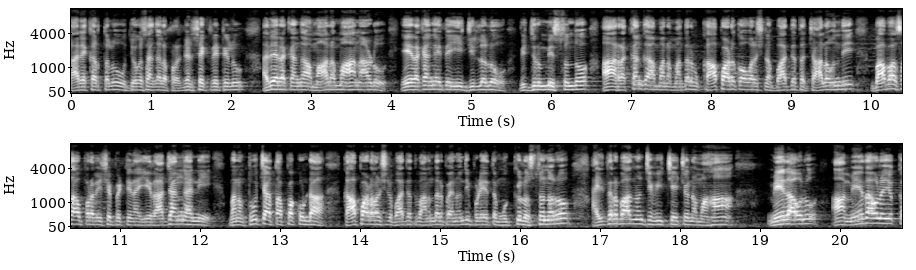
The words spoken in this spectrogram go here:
కార్యకర్తలు ఉద్యోగ సంఘాల ప్రెసిడెంట్ సెక్రటరీలు అదే రకంగా మాల మహానాడు ఏ రకంగా అయితే ఈ జిల్లాలో విజృంభిస్తుందో ఆ రకంగా మనం అందరం కాపాడుకోవాల్సిన బాధ్యత చాలా ఉంది. బాబాసాహెబ్ ప్రవేశపెట్టిన ఈ రాజ్యాంగాన్ని మనం తూచా తప్పకుండా కాపాడవలసిన బాధ్యత మనందరిపైన ఉంది. ఇప్పుడైతే ముఖ్యులు వస్తున్నారో హైదరాబాద్ నుంచి వీచేచున్న మహా మేధావులు ఆ మేధావుల యొక్క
